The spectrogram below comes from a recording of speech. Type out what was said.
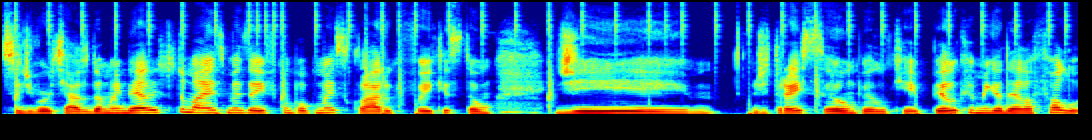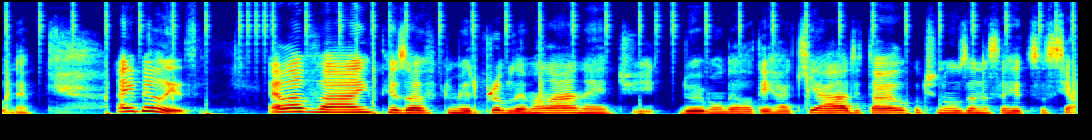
se divorciado da mãe dela e tudo mais, mas aí fica um pouco mais claro que foi questão de, de traição, pelo que, pelo que a amiga dela falou, né? Aí beleza. Ela vai, resolve o primeiro problema lá, né? De, do irmão dela ter hackeado e tal. Ela continua usando essa rede social.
